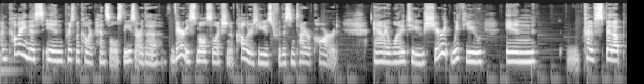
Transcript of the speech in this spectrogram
I'm coloring this in Prismacolor pencils. These are the very small selection of colors used for this entire card, and I wanted to share it with you in kind of sped up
